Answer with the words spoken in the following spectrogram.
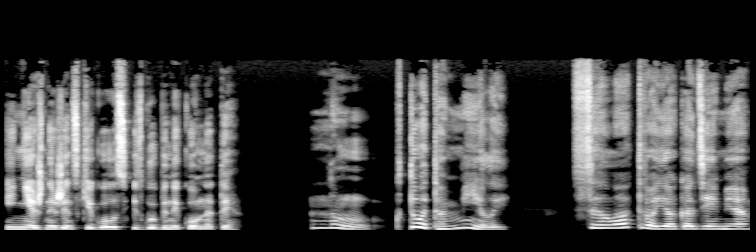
И нежный женский голос из глубины комнаты. «Ну, кто там, милый? Цела твоя академия?»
